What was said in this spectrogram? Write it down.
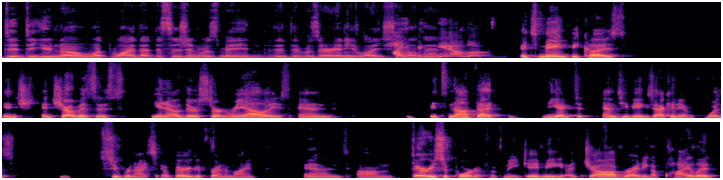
did, do you know what why that decision was made did, was there any light shed I, on that you know look it's made because in in show business you know there's certain realities and it's not that the mtv executive was super nice a very good friend of mine and um, very supportive of me gave me a job writing a pilot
